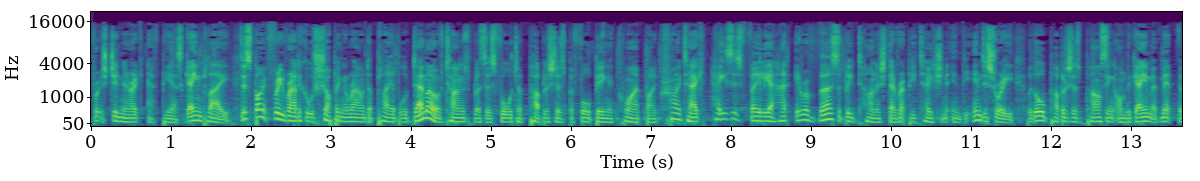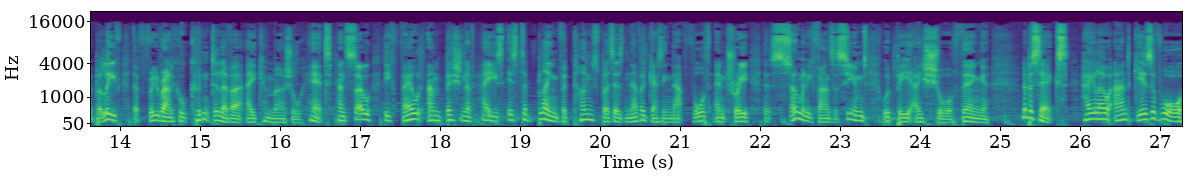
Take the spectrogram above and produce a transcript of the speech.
for its generic FPS gameplay. Despite Free Radical shopping around a playable demo of Time Splitters 4 to publishers before being acquired by Crytek, Haze's failure had irreversibly tarnished their reputation in the industry, with all publishers passing on the game admit the belief that Free Radical couldn't deliver a commercial hit. And so, the failed ambition of Haze is to blame for Time Splitters never getting that fourth entry that so many fans assumed would be a sure thing. Number 6. Halo and Gears of War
